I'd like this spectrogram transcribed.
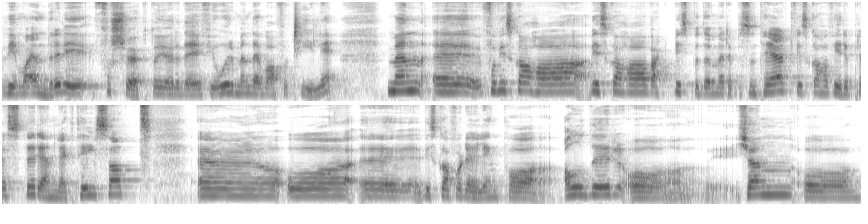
vi må endre Vi forsøkte å gjøre det i fjor, men det var for tidlig. Men, eh, for vi skal, ha, vi skal ha hvert bispedømme representert. Vi skal ha fire prester, en lek tilsatt. Eh, og vi skal ha fordeling på alder og kjønn og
